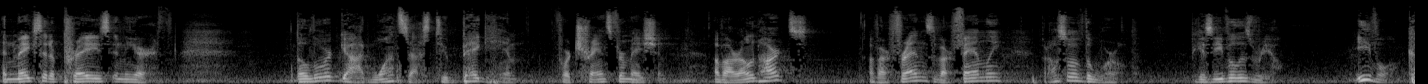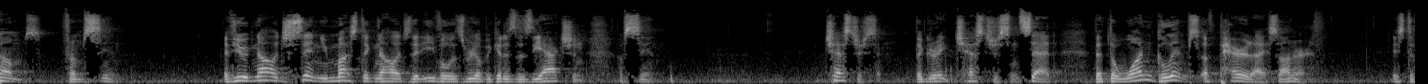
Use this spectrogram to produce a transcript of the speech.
and makes it a praise in the earth. The Lord God wants us to beg him for transformation of our own hearts, of our friends, of our family, but also of the world. Because evil is real. Evil comes from sin. If you acknowledge sin, you must acknowledge that evil is real because it is the action of sin. Chesterton, the great Chesterton, said that the one glimpse of paradise on earth is to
